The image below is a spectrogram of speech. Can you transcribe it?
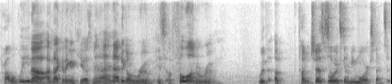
probably. no, I'm not getting a kiosk, man. I'm having a room. It's a full-on room, with a ton of chessboards. So it's gonna be more expensive.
